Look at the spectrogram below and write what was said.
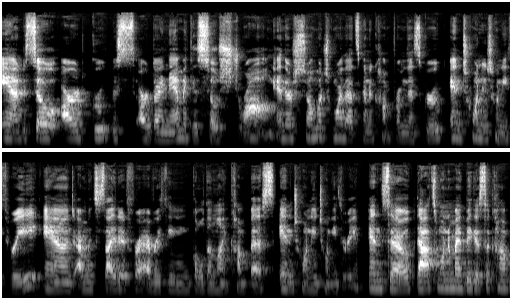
And so our group is, our dynamic is so strong and there's so much more that's going to come from this group in 2023. And I'm excited for everything Golden Light Compass in 2023. And so that's one of my biggest accomplishments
